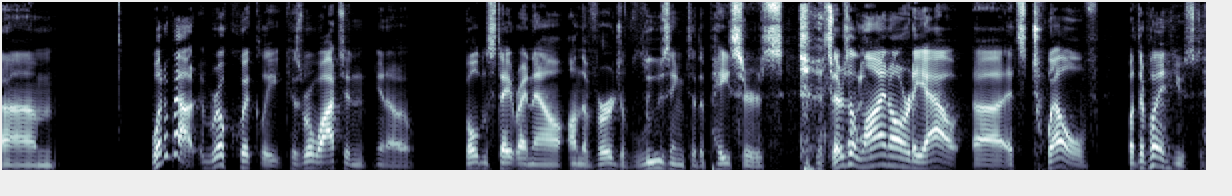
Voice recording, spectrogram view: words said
Um, what about real quickly because we're watching, you know, Golden State right now on the verge of losing to the Pacers. There's a line already out. Uh, it's 12, but they're playing Houston.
